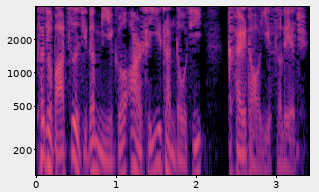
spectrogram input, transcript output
他就把自己的米格二十一战斗机开到以色列去。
